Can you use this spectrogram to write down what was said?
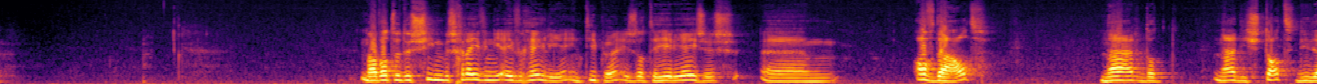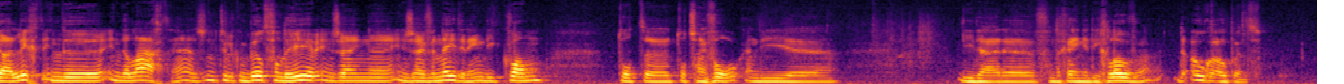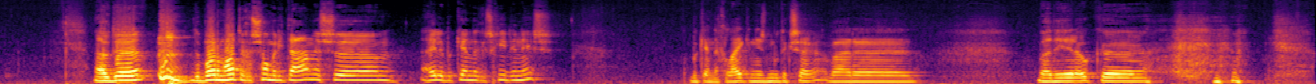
Maar wat we dus zien beschreven in die evangeliën, in type, is dat de Heer Jezus ehm, afdaalt naar, dat, naar die stad die daar ligt in de, in de laagte. Hè. Dat is natuurlijk een beeld van de Heer in zijn, eh, in zijn vernedering. Die kwam tot, eh, tot zijn volk en die, eh, die daar van degenen die geloven de ogen opent. Nou, de, de barmhartige Samaritaan is een hele bekende geschiedenis. Bekende gelijkenis moet ik zeggen, waar, eh, waar de Heer ook. eh,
